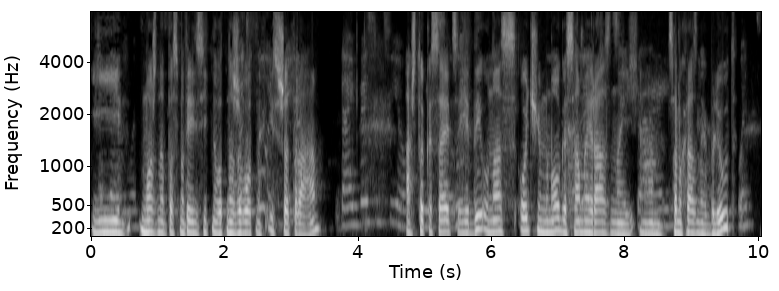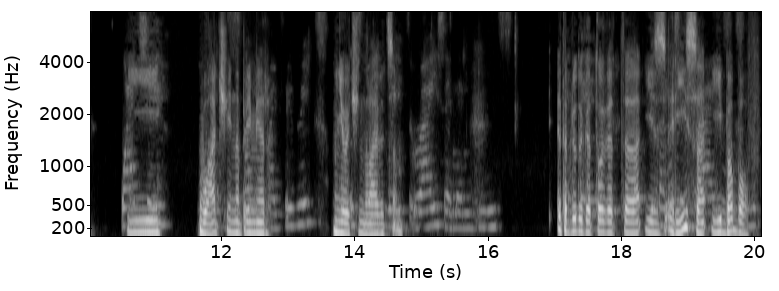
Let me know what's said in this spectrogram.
И можно посмотреть действительно вот на животных из шатра. А что касается еды, у нас очень много самой разной, э, самых разных блюд. И уачи, например, мне очень нравится. Это блюдо готовят э, из риса и бобов.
